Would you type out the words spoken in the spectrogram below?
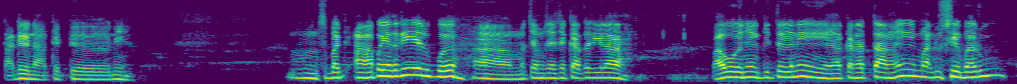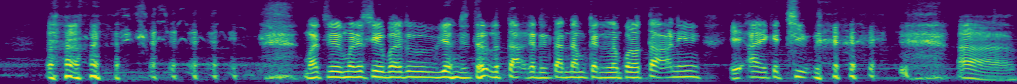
Tak ada nak kata ni. Hmm, sebagai apa yang tadi lupa. Ha, macam saya cakap tadi lah bahawanya kita ni akan datang ni manusia baru. Macam manusia baru yang diletakkan ditanamkan dalam kepala otak ni AI ke chip ah.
